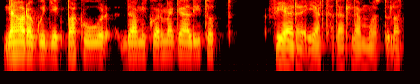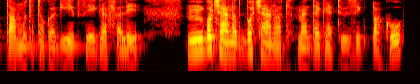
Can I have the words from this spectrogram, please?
Ne haragudjék, Pakó úr, de amikor megállított, Félre érthetetlen mozdulattal mutatok a gép vége felé. Hm, bocsánat, bocsánat, mentegetőzik Pakó,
